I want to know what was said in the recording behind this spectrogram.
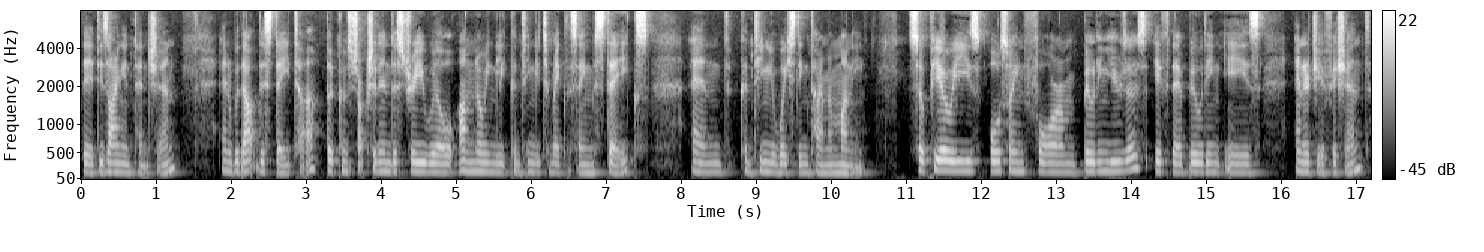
their design intention. And without this data, the construction industry will unknowingly continue to make the same mistakes and continue wasting time and money. So, POEs also inform building users if their building is energy efficient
